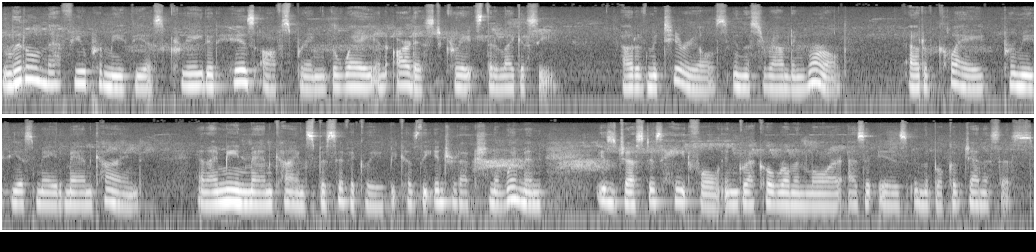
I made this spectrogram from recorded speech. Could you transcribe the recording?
little nephew Prometheus created his offspring the way an artist creates their legacy out of materials in the surrounding world. Out of clay, Prometheus made mankind. And I mean mankind specifically because the introduction of women is just as hateful in Greco Roman lore as it is in the book of Genesis.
